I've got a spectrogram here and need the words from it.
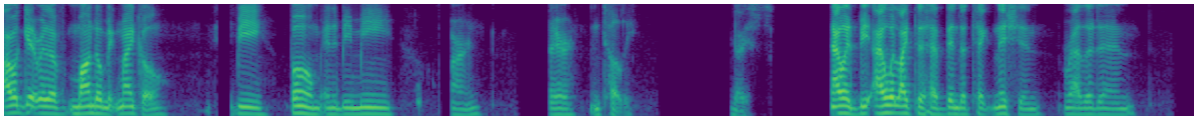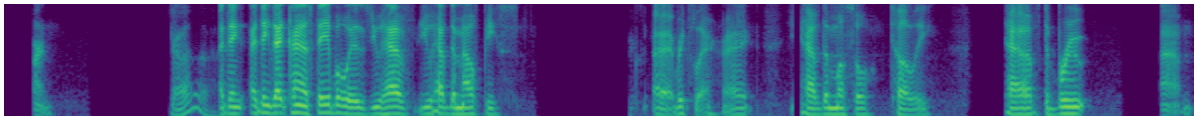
I would get rid of Mongo McMichael. It'd be boom, and it'd be me, Arn, there, and Tully. nice. I would be I would like to have been the technician rather than Arn. Ah. I think I think that kind of stable is you have you have the mouthpiece, uh, Ric Flair, right? You have the muscle, Tully, you have the brute, um,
